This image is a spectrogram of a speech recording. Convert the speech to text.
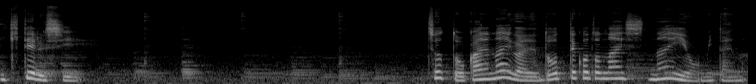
生きてるしちょっとお金ないぐらいでどうってことないしないよみたいな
